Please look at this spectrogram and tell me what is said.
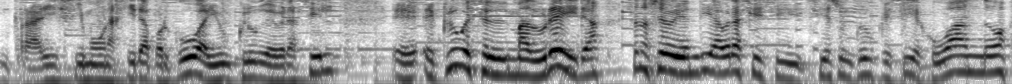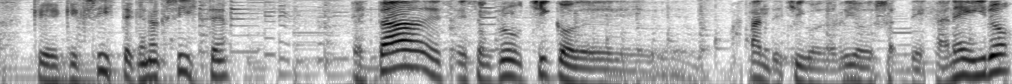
Rarísimo, una gira por Cuba y un club de Brasil eh, el club es el Madureira. Yo no sé hoy en día, Brasil, si, si es un club que sigue jugando, que, existe, que no existe. Está, es, un club chico de. bastante chico de Río de Janeiro.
